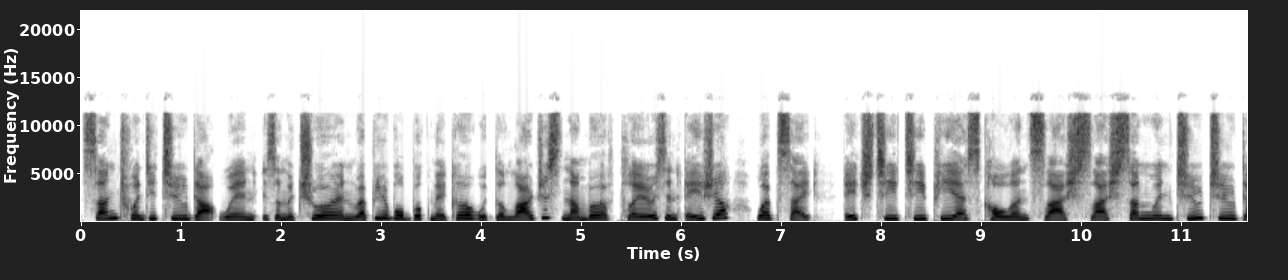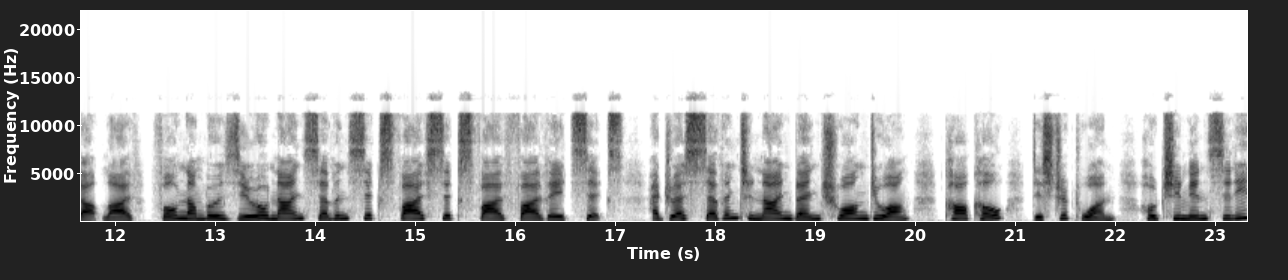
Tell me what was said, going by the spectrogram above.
Sun22.win is a mature and reputable bookmaker with the largest number of players in Asia. Website https colon slash slash sunwin22.live phone number 0976565586 address 7 to 9 Ben Chuong Duong Cau Kho District 1 Ho Chi Minh City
